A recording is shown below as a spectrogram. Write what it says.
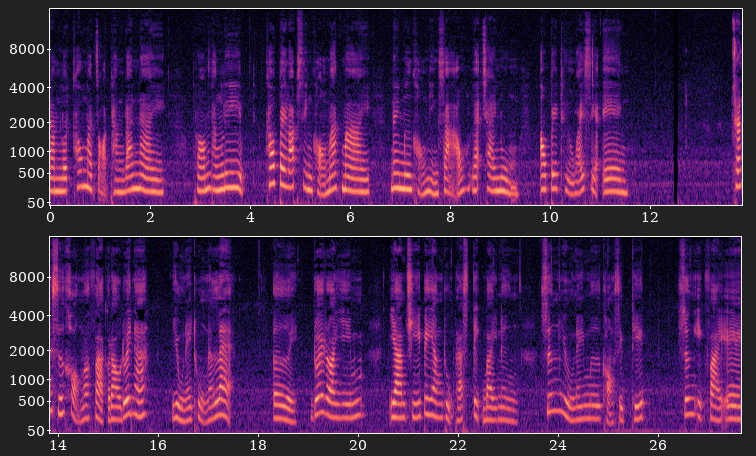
นำรถเข้ามาจอดทางด้านใน พร้อมทั้งรีบ เข้าไปรับสิ่งของมากมาย ในมือของหญิงสาวและชายหนุ่ม เอาไปถือไว้เสียเอง ฉันซื้อของมาฝากเราด้วยนะ อยู่ในถุงนั่นแหละ เอ่ย ด้วยรอยยิ้ม ยามชี้ไปยังถุงพลาสติกใบหนึ่ง ซึ่งอยู่ในมือของสิบทิศ ซึ่งอีกฝ่ายเอง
